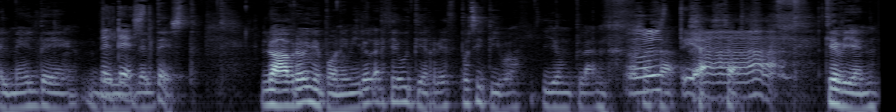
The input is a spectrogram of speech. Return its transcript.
el mail de, del, test. del test. Lo abro y me pone, Miro García Gutiérrez, positivo. Y yo en plan. Hostia. Qué bien.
